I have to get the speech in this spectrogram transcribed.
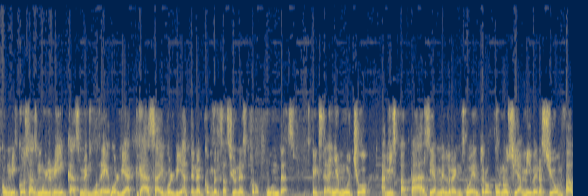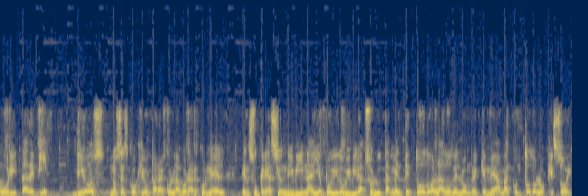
comí cosas muy ricas, me mudé, volví a casa y volví a tener conversaciones profundas. Extrañé mucho a mis papás y amé el reencuentro, conocí a mi versión favorita de mí. Dios nos escogió para colaborar con Él en su creación divina y he podido vivir absolutamente todo al lado del hombre que me ama con todo lo que soy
